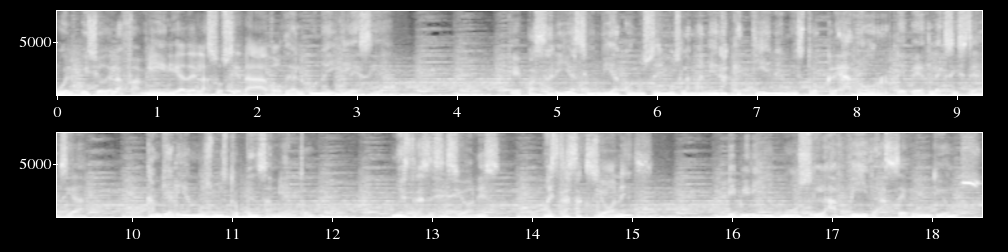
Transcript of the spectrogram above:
o el juicio de la familia, de la sociedad o de alguna iglesia. ¿Qué pasaría si un día conocemos la manera que tiene nuestro Creador de ver la existencia? ¿Cambiaríamos nuestro pensamiento? ¿Nuestras decisiones? ¿Nuestras acciones? ¿Viviríamos la vida según Dios?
